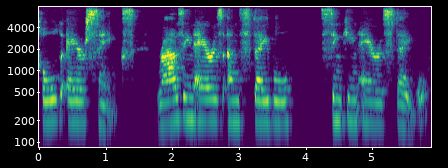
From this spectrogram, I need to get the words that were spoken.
cold air sinks. Rising air is unstable, sinking air is stable.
